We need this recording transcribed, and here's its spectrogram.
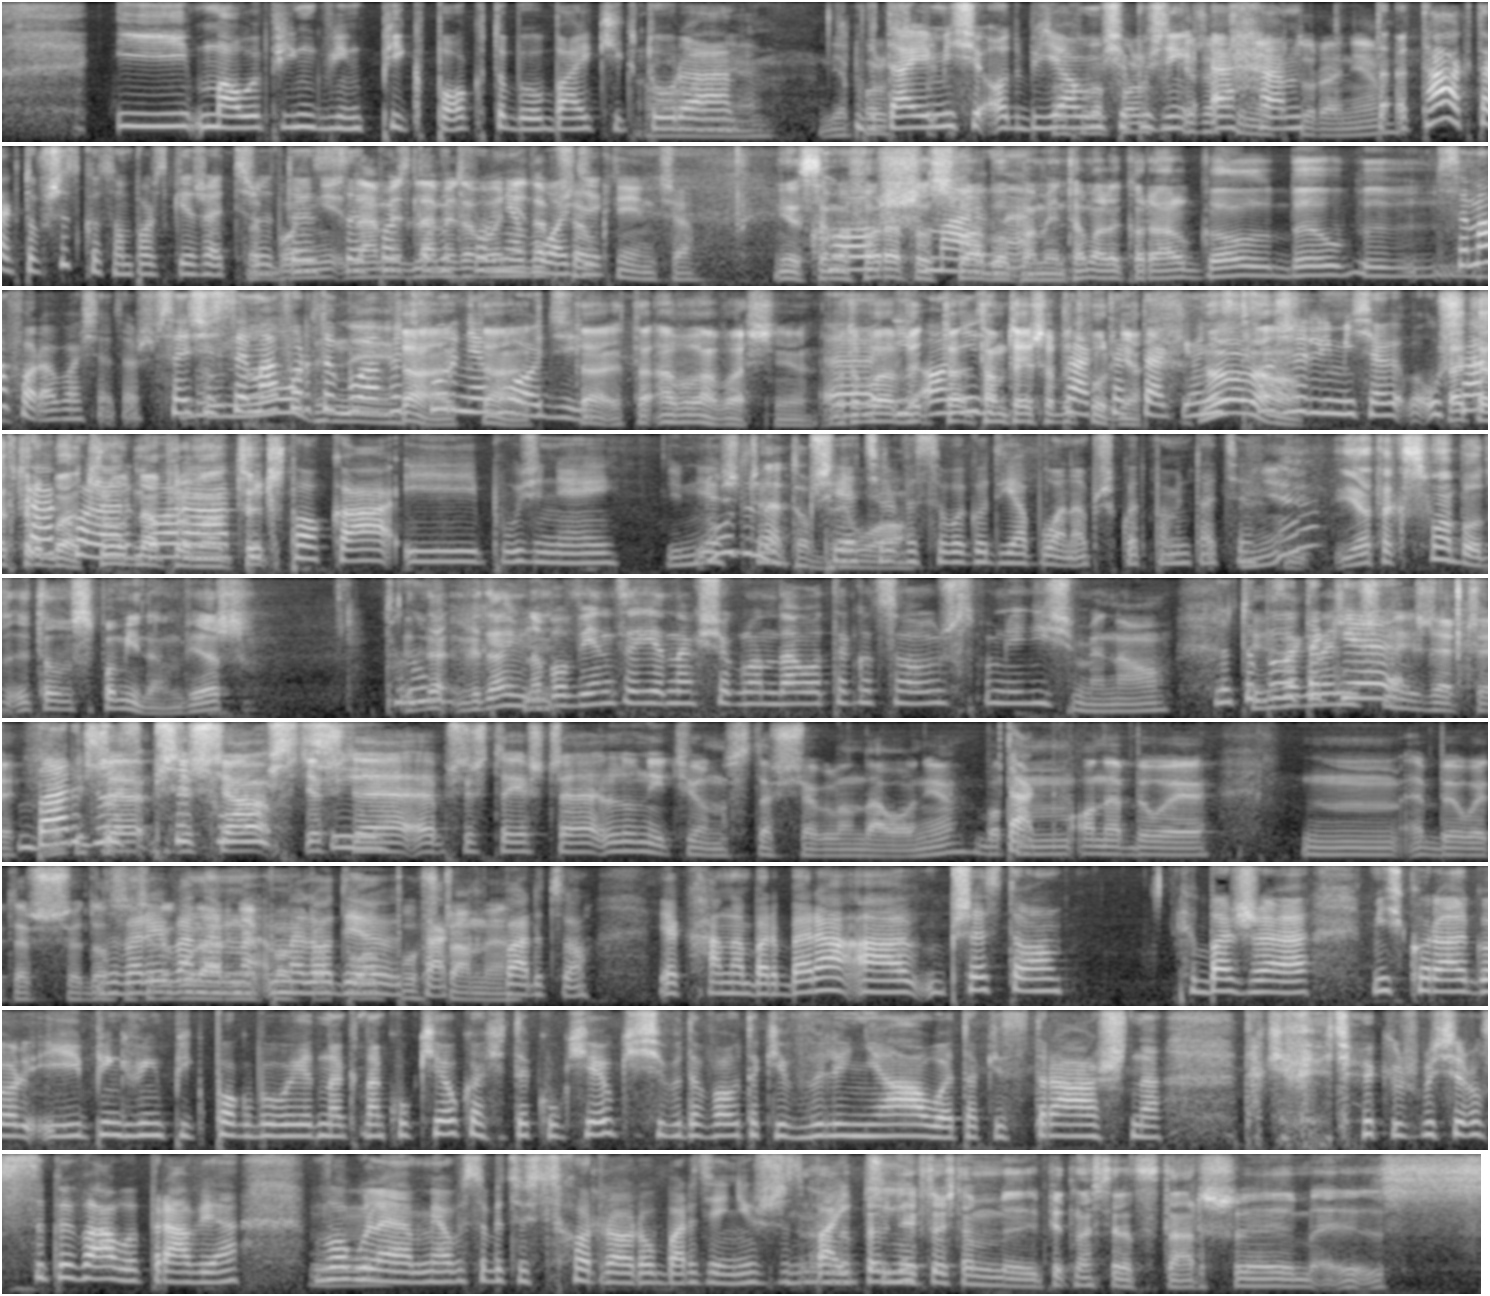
i Mały Pingwin Pikpok. To były bajki, które O. Ja polskie- wydaje mi się odbijały mi się później rzeczy echem. Ta- tak, tak, to wszystko są polskie rzeczy. To, było jest nie, e, dla, mnie, polska dla mnie to było wytwórnia nie do przełknięcia. Nie, semafora to słabo Koszmarne. pamiętam, ale Coral Gold był... y, Semafora właśnie też. W sensie semafor to była Tak, wytwórnia tak, w Łodzi. Tak, tak, a, a właśnie. Bo E, to była i wy, ta, oni- tamtejsza tak, wytwórnia. Tak, tak, I oni No, no, no. stworzyli mi się uszatka, która była trudna, Kolargora, problematyczna. Pikpoka i później I nudne jeszcze to Przyjaciel było. Wesołego Diabła na przykład, pamiętacie? Nie? Ja tak słabo to wspominam, wiesz? To no, Wyda, wydaje mi No bo więcej jednak się oglądało tego, co już wspomnieliśmy, no. no to Tych było zagranicznych takie... rzeczy. bardzo z przecież, chciała- przyszłości. przecież, te, przecież te jeszcze Looney Tunes też się oglądało, nie? Bo Tak. tam one były, mm, były też dosyć Zwariowane regularnie me- po, melodie, po, puszczane. tak, bardzo. Jak Hanna-Barbera, a przez to chyba, że Miś Koralgor i Pingwin Pikpok były jednak na kukiełkach i te kukiełki się wydawały takie wyliniałe, takie straszne, takie wiecie, jak już by się rozsypywały prawie. W Mhm. ogóle miały sobie coś z horroru bardziej niż z no, ale bajki. pewnie ktoś tam y, 15 lat starszy y,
